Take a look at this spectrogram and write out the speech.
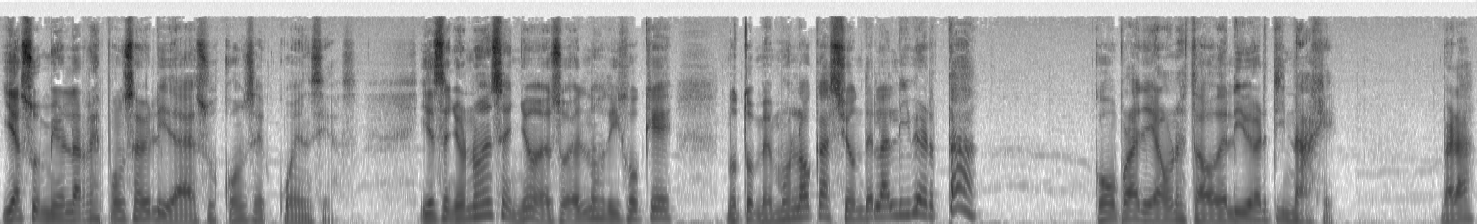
y asumir la responsabilidad de sus consecuencias. Y el Señor nos enseñó eso. Él nos dijo que no tomemos la ocasión de la libertad como para llegar a un estado de libertinaje. ¿Verdad?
